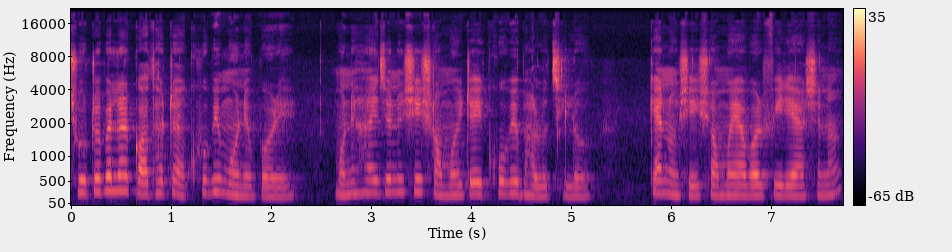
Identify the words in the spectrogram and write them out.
ছোটোবেলার কথাটা খুবই মনে পড়ে। মনে হয় যেন সেই সময়টাই খুবই ভালো ছিল। কেন সেই সময় আবার ফিরে আসে না?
